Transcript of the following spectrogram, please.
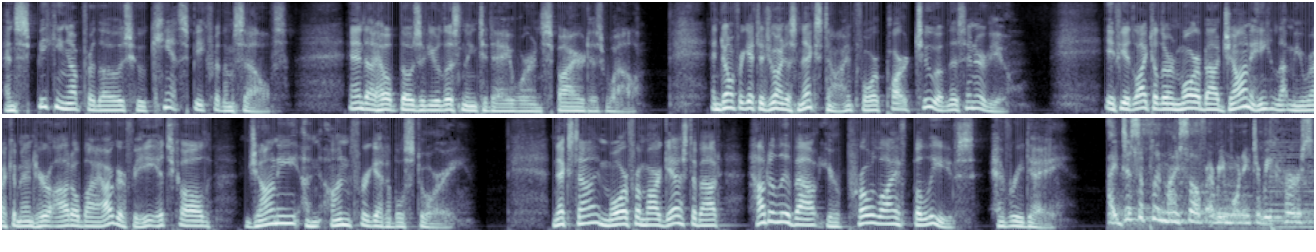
and speaking up for those who can't speak for themselves. And I hope those of you listening today were inspired as well. And don't forget to join us next time for part two of this interview. If you'd like to learn more about Joni, let me recommend her autobiography. It's called Joni An Unforgettable Story. Next time, more from our guest about how to live out your pro life beliefs every day. I discipline myself every morning to rehearse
